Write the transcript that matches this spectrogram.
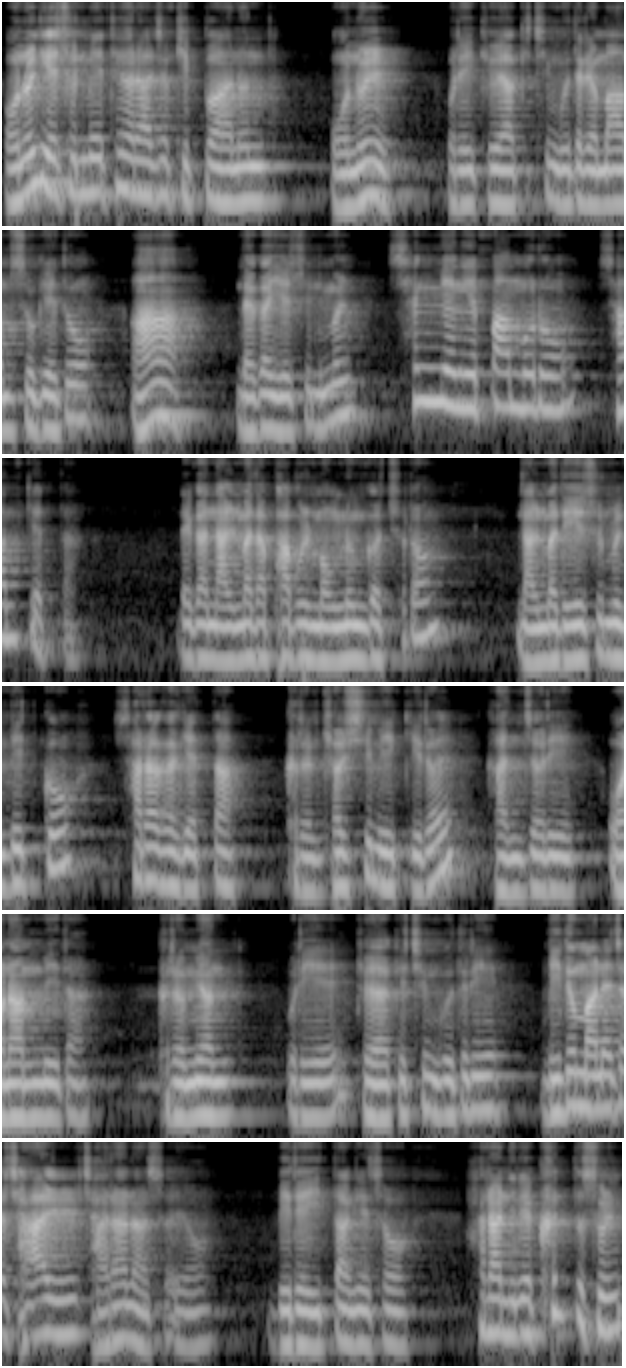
오늘 예수님의 태어나서 기뻐하는 오늘 우리 교회학교 친구들의 마음속에도 아 내가 예수님을 생명의 빵으로 삼겠다. 내가 날마다 밥을 먹는 것처럼 날마다 예수님을 믿고 살아가겠다. 그런 결심이 있기를 간절히 원합니다. 그러면 우리 교회학교 친구들이 믿음 안에서 잘 자라나서요. 미래 이 땅에서 하나님의 큰 뜻을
